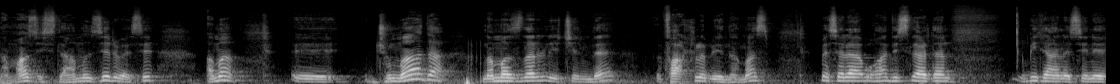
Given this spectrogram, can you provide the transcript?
Namaz İslam'ın zirvesi ama e, Cuma da namazların içinde farklı bir namaz. Mesela bu hadislerden bir tanesini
